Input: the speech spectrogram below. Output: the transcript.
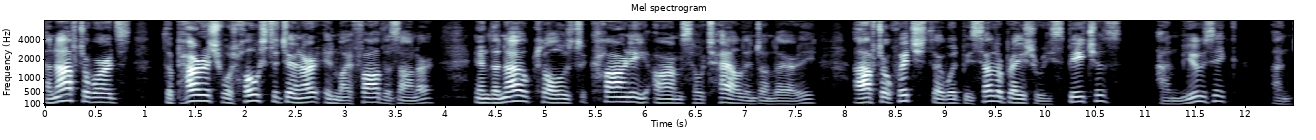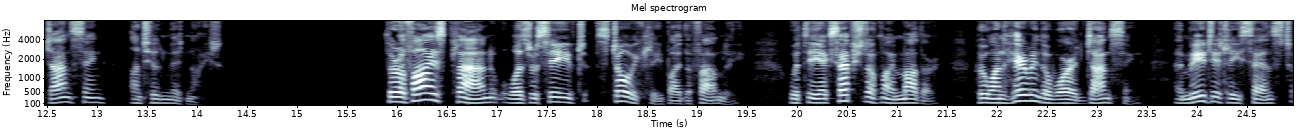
and afterwards the parish would host a dinner in my father's honour in the now closed Carney Arms Hotel in Laoghaire, after which there would be celebratory speeches and music and dancing until midnight. The revised plan was received stoically by the family, with the exception of my mother, who, on hearing the word dancing, immediately sensed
